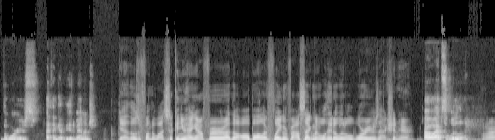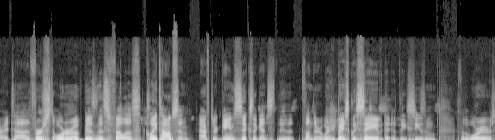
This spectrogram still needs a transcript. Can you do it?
the Warriors, I think, have the advantage. Yeah, those are fun to watch. So can you hang out for uh, the all ball or flagrant foul segment? We'll hit a little Warriors action here. Oh, absolutely. All right. Uh, the first order of business, fellas. Klay Thompson, after game six against the Thunder, where he basically saved the season for the Warriors,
